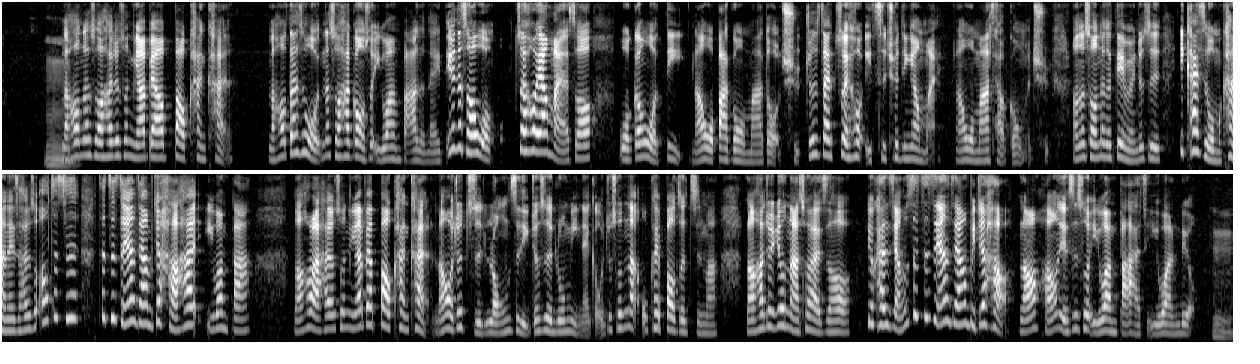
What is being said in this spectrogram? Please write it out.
嗯然后那时候他就说你要不要报看看？然后但是我那时候他跟我说一万八的那一，因为那时候我最后要买的时候，我跟我弟，然后我爸跟我妈都有去，就是在最后一次确定要买，然后我妈才有跟我们去。然后那时候那个店员就是一开始我们看的那只，他就说哦这只这只怎样怎样比较好，它一万八。然后后来他就说你要不要抱看看？然后我就指笼子里就是 Lumi 那个，我就说那我可以抱这只吗？然后他就又拿出来之后，又开始讲说这只怎样怎样比较好，然后好像也是说一万八还是一万六，嗯，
